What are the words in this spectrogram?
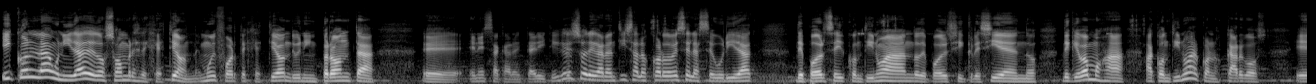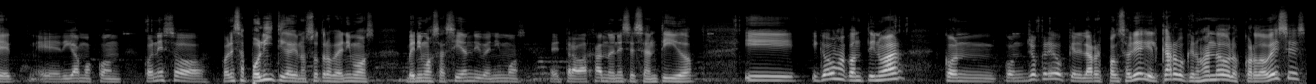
Y con la unidad de dos hombres de gestión, de muy fuerte gestión, de una impronta eh, en esa característica. Eso le garantiza a los cordobeses la seguridad de poder seguir continuando, de poder seguir creciendo, de que vamos a, continuar con los cargos, eh, eh, digamos, con, con, eso, con esa política que nosotros venimos, venimos haciendo y venimos trabajando en ese sentido. Y, que vamos a continuar con, con, yo creo que la responsabilidad y el cargo que nos han dado los cordobeses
